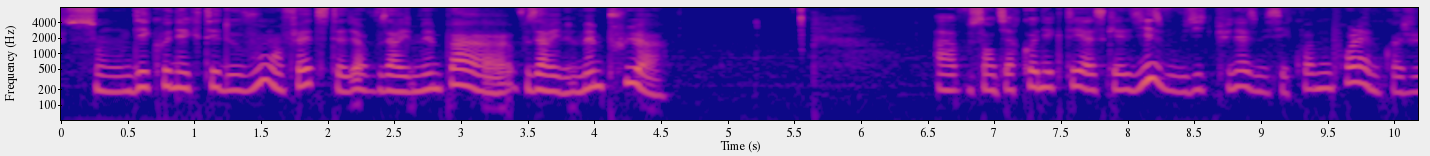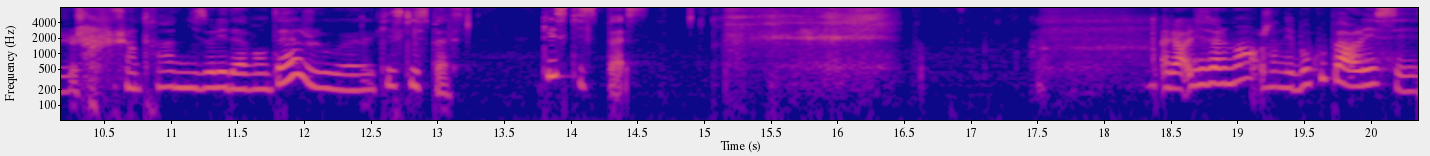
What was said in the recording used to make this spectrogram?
sont déconnectées de vous en fait, c'est-à-dire vous n'arrivez même pas, vous arrivez même plus à à vous sentir connecté à ce qu'elles disent, vous vous dites punaise mais c'est quoi mon problème quoi? Je, suis en train de m'isoler davantage ou qu'est-ce qui se passe? Qu'est-ce qui se passe? Alors l'isolement, j'en ai beaucoup parlé ces,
